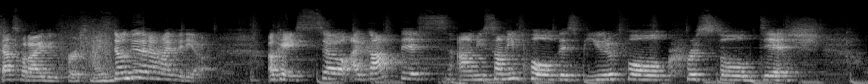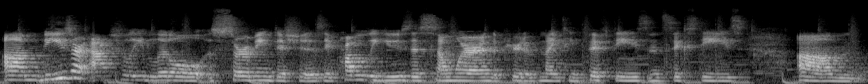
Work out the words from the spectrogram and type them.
That's what I do personally. Don't do that on my video. Okay, so I got this, um, you saw me pull this beautiful crystal dish. Um, these are actually little serving dishes. They probably used this somewhere in the period of 1950s and 60s. Um,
